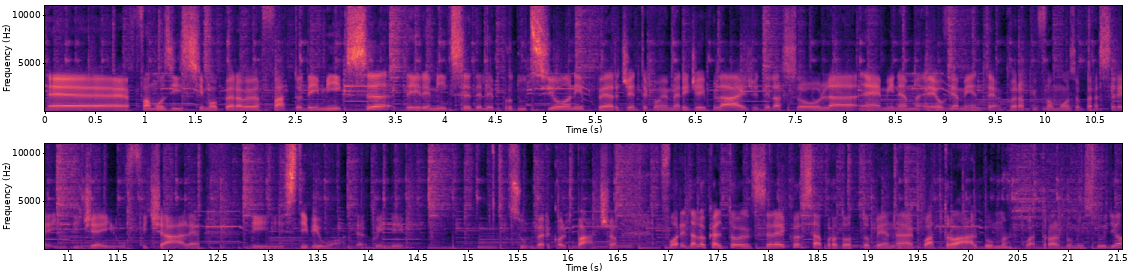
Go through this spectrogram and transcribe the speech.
eh, famosissimo per aver fatto dei mix, dei remix delle produzioni per gente come Mary J. Blige, della Soul, Eminem e ovviamente ancora più famoso per essere il DJ ufficiale di Stevie Wonder, quindi super colpaccio. Fuori da Local Talks Records ha prodotto ben 4 album, 4 album in studio,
